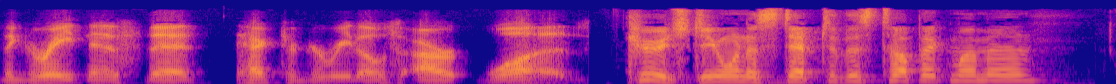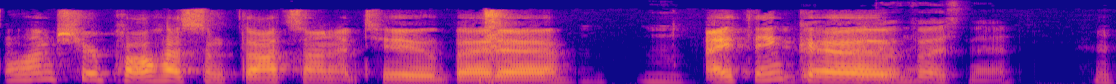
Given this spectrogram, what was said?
the greatness that Hector Garrido's art was. Cooch, do you want to step to this topic, my man? Well, I'm sure Paul has some thoughts on it too, but uh. I You think go, you uh, go first, man.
